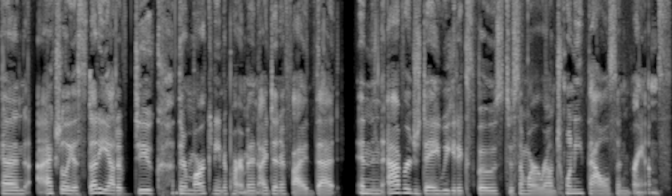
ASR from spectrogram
And actually, a study out of Duke, their marketing department identified that in an average day, we get exposed to somewhere around 20,000 brands.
